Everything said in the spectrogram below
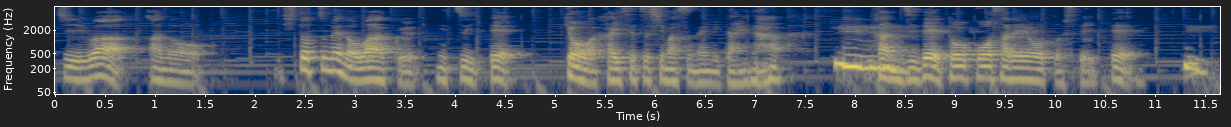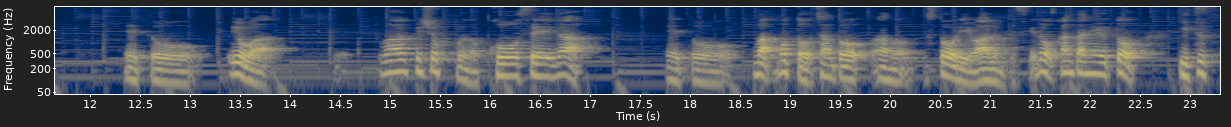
ーチは、あの、一つ目のワークについて、今日は解説しますね、みたいなうん感。じで投稿されようとしていて、うん。えっと、要は、ワークショップの構成が、えっと、まあ、もっとちゃんと、あの、ストーリーはあるんですけど、簡単に言うと、5つ、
